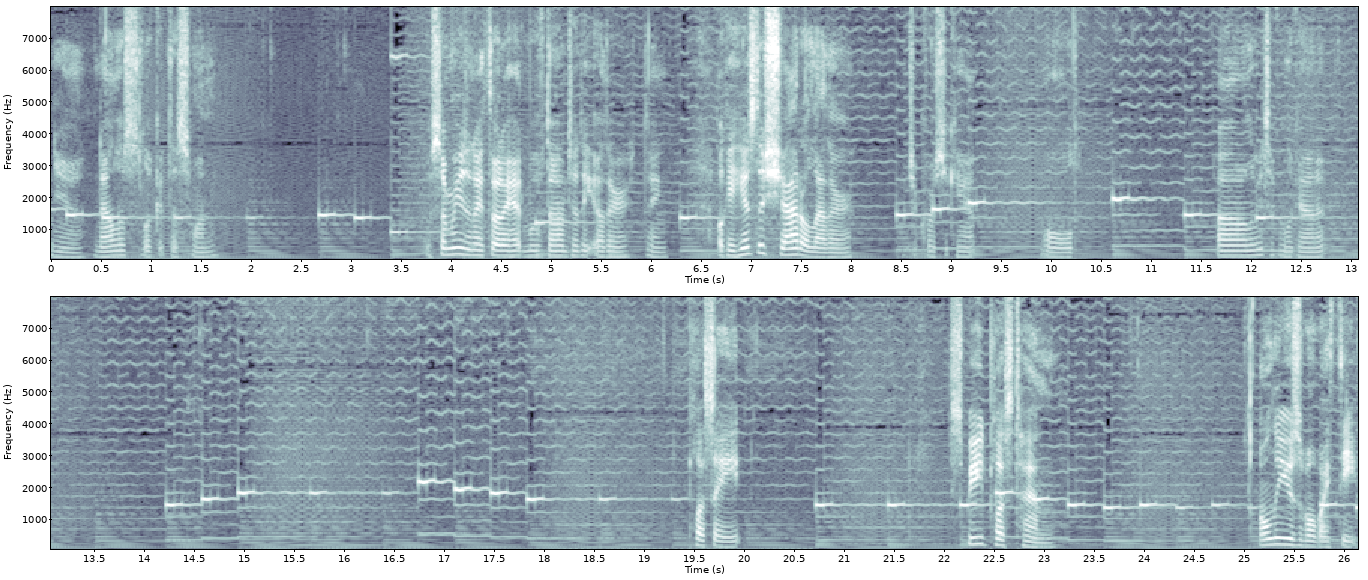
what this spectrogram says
Yeah, now let's look at this one. For some reason I thought I had moved on to the other thing. Okay, here's the shadow leather, which of course you can't mold. Uh, let me take a look at it. Plus 8. Speed plus 10. Only usable by Thief.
